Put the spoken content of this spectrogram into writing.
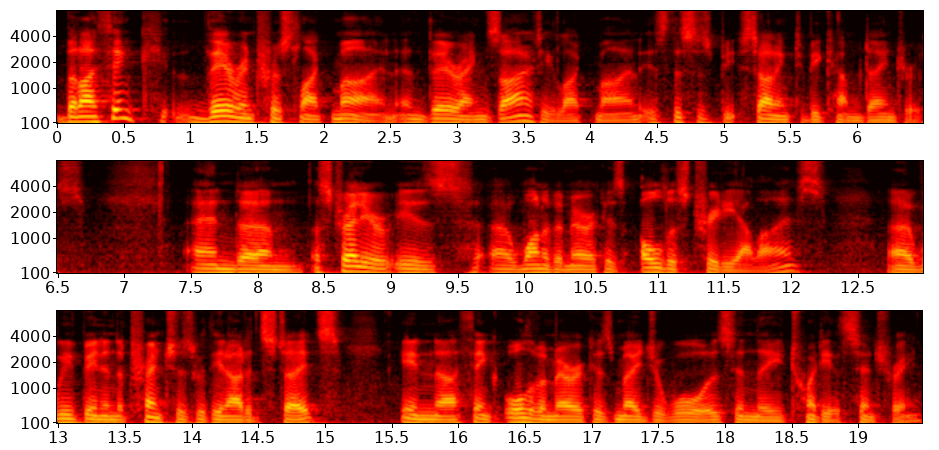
But I think their interest, like mine, and their anxiety, like mine, is this is starting to become dangerous. And um, Australia is uh, one of America's oldest treaty allies. Uh, we've been in the trenches with the United States in, I think, all of America's major wars in the 20th century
